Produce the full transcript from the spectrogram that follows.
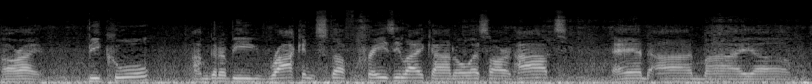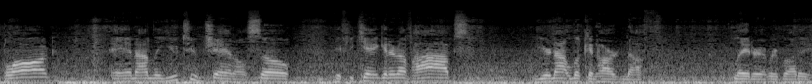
All right, be cool. I'm to be rocking stuff crazy like on OSR and Hobbs and on my uh, blog and on the YouTube channel. So if you can't get enough Hobbs, you're not looking hard enough. Later, everybody.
